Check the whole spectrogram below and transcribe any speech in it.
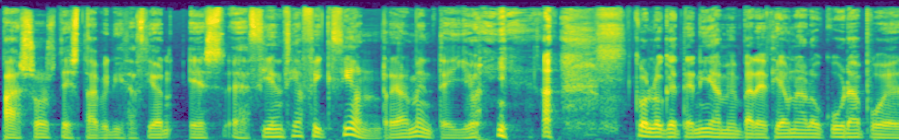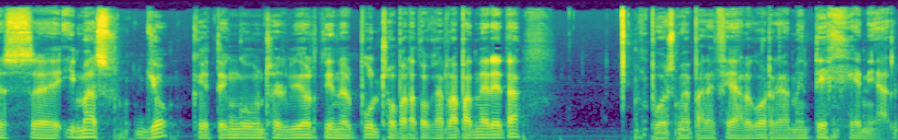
pasos de estabilización es eh, ciencia ficción, realmente. con lo que tenía me parecía una locura, pues, eh, y más yo, que tengo un servidor, tiene el pulso para tocar la pandereta, pues me parece algo realmente genial.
